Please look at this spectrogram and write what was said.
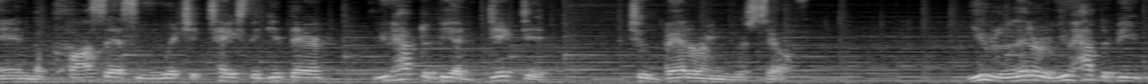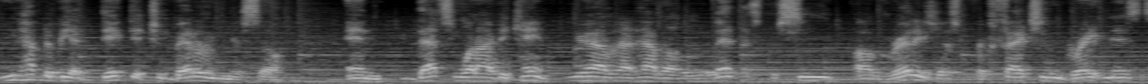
and the process in which it takes to get there, you have to be addicted to bettering yourself. You literally, you have to be, you have to be addicted to bettering yourself. And that's what I became. You have to have a relentless pursuit of really just perfection, greatness.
